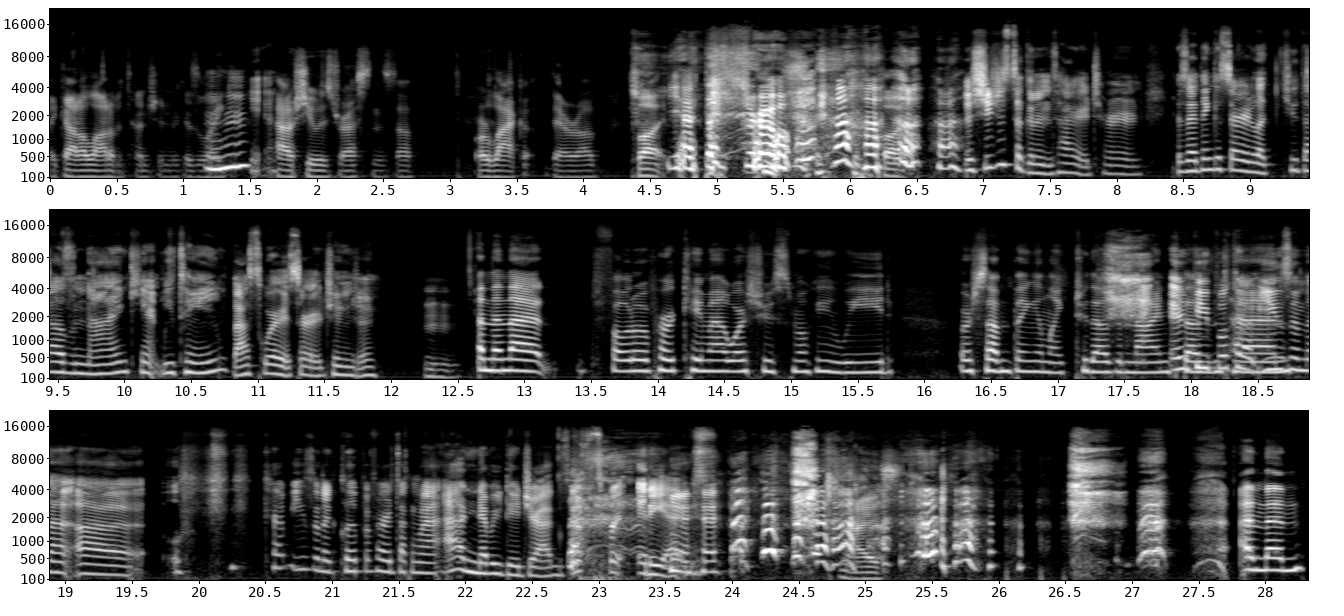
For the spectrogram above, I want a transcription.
like, got a lot of attention because of like Mhm. Yeah. how she was dressed and stuff, or lack thereof. But Yeah, that's true. But- But she just took an entire turn because I think it started like 2009. Can't be tamed. That's where it started changing. mhm. and then that photo of her came out where she was smoking weed or something in like 2009, And 2010. people kept using that. uh Kept using a clip of her talking about, "I never do drugs. That's for idiots." nice. and then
